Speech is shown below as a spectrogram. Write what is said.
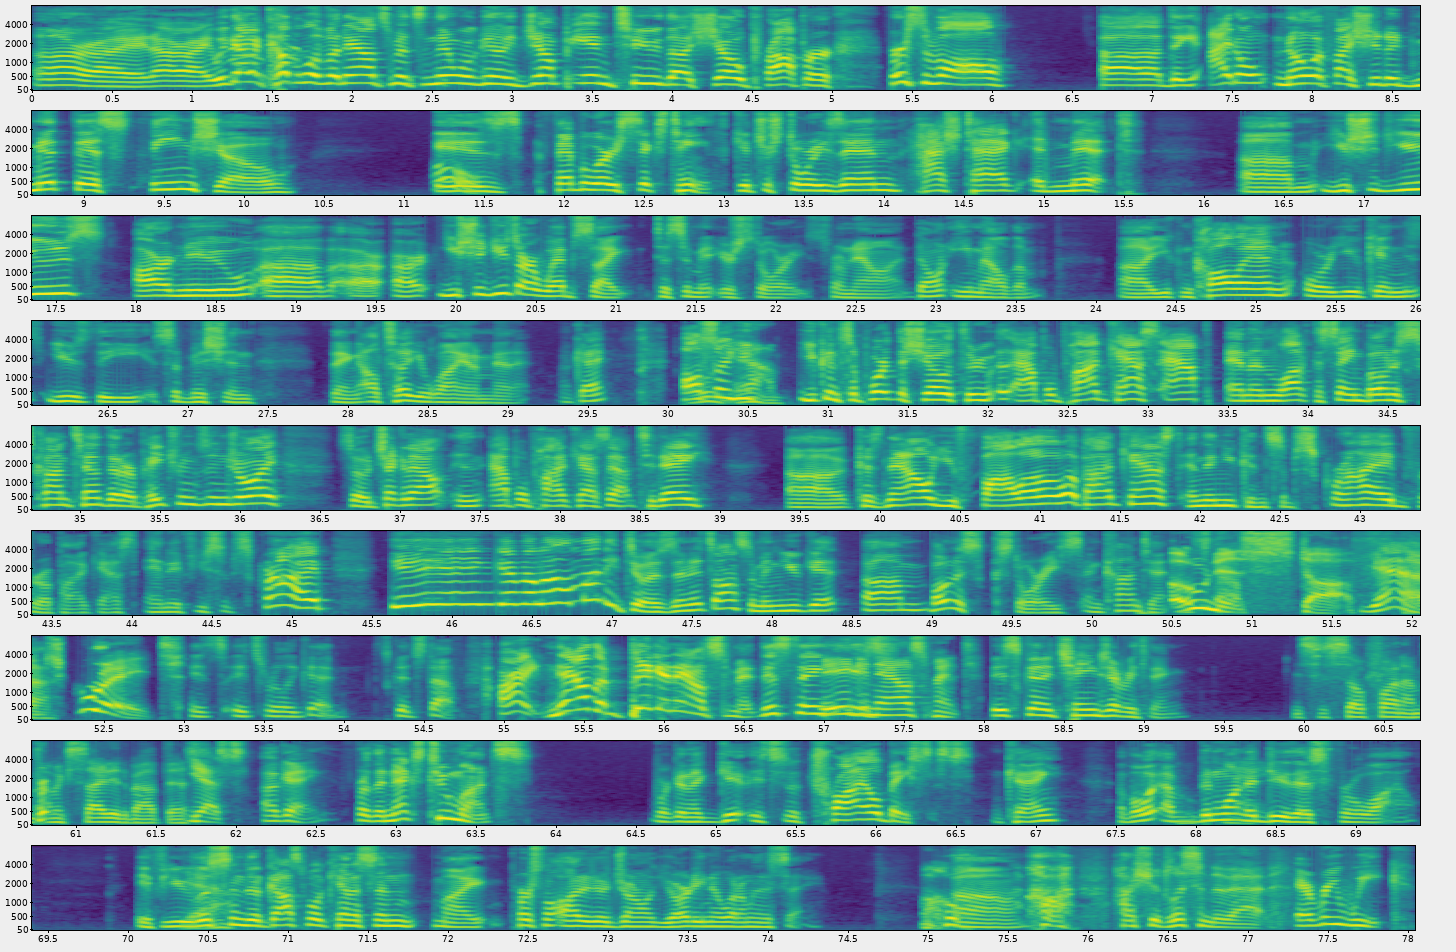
All right, all right. We got a couple of announcements, and then we're going to jump into the show proper. First of all, uh, the I don't know if I should admit this theme show is February sixteenth. Get your stories in. Hashtag admit. Um, you should use our new uh, our, our you should use our website to submit your stories from now on. Don't email them. Uh, you can call in or you can use the submission thing. I'll tell you why in a minute. Okay. Also, Oh, yeah. you you can support the show through Apple Podcast app and unlock the same bonus content that our patrons enjoy. So check it out in Apple Podcast app today. Because now you follow a podcast and then you can subscribe for a podcast. And if you subscribe, you can give a little money to us, and it's awesome. And you get um, bonus stories and content. and Bonus stuff. stuff. Yeah. That's great. It's it's really good. It's good stuff. All right, now the big announcement. This thing Big is announcement. it's going to change everything. This is so fun. I'm, I'm excited about this. Yes. Okay. For the next two months, we're going to get it's a trial basis. Okay. I've always, I've been wanting to do this for a while. If you Yeah. listen to Gospel of Kennison, my personal audio journal, you already know what I'm going to say. Oh, Um, ha, I should listen to that. every week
